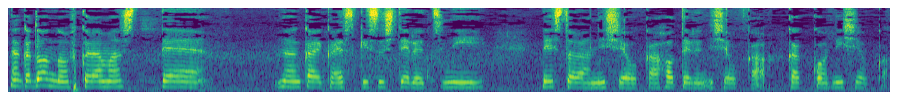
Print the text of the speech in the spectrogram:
なんかどんどん膨らまして何回かエスキスしてるうちにレストランにしようかホテルにしようか学校にしようか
